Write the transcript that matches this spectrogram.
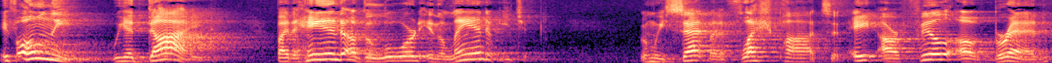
If only we had died by the hand of the Lord in the land of Egypt, when we sat by the flesh pots and ate our fill of bread,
